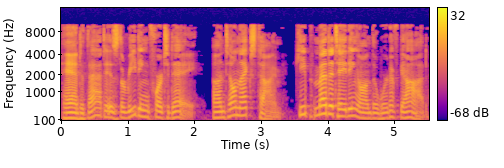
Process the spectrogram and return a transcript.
And that is the reading for today. Until next time, keep meditating on the Word of God.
